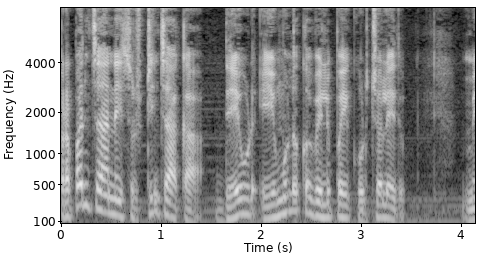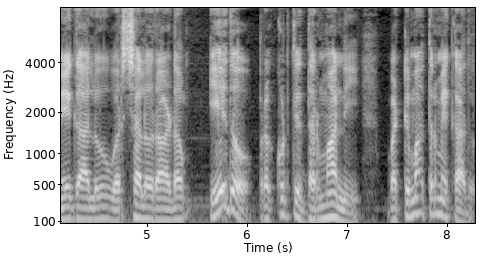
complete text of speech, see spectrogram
ప్రపంచాన్ని సృష్టించాక దేవుడు ఏ మూలకు వెళ్ళిపోయి కూర్చోలేదు. మేఘాలు వర్షాలు రావడం ఏదో ప్రకృతి ధర్మాన్ని బట్టి మాత్రమే కాదు.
